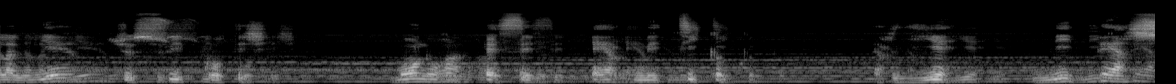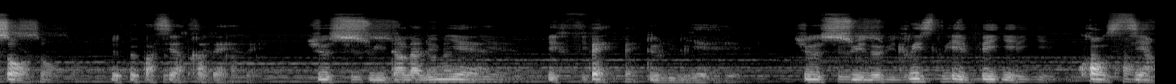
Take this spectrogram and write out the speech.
la lumière, je suis protégé. Mon aura est scellée, hermétique. Rien, ni personne ne peut passer à travers. Je suis dans la lumière et fait de lumière. Je suis le Christ éveillé, conscient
